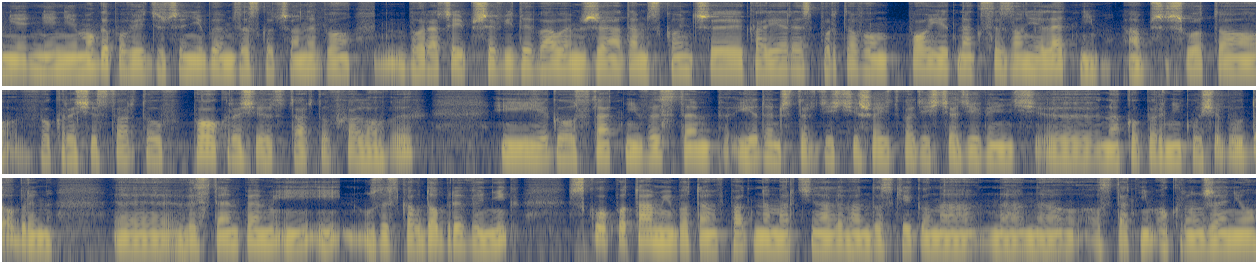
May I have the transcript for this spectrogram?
Nie, nie, nie mogę powiedzieć, że nie byłem zaskoczony, bo, bo raczej przewidywałem, że Adam skończy karierę sportową po jednak sezonie letnim, a przyszło to w okresie startów, po okresie startów halowych i jego ostatni występ 1.46.29 y, na Kopernikusie był dobrym y, występem i, i, uzyskał dobry wynik z kłopotami, bo tam wpadł na Marcina Lewandowskiego na, na, na ostatnim okrążeniu,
